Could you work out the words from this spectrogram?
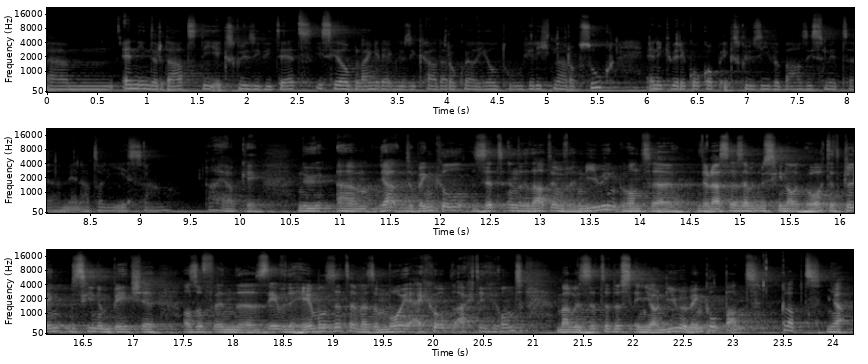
Um, en inderdaad, die exclusiviteit is heel belangrijk, dus ik ga daar ook wel heel doelgericht naar op zoek. En ik werk ook op exclusieve basis met uh, mijn ateliers samen. Ah ja, oké. Nu, um, ja, de winkel zit inderdaad in vernieuwing, want uh, de luisteraars hebben het misschien al gehoord. Het klinkt misschien een beetje alsof we in de zevende hemel zitten, met een mooie echo op de achtergrond. Maar we zitten dus in jouw nieuwe winkelpand. Klopt. Ja.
